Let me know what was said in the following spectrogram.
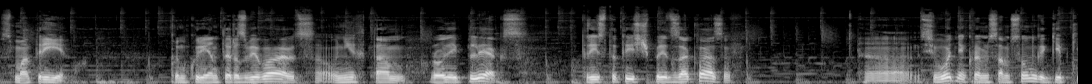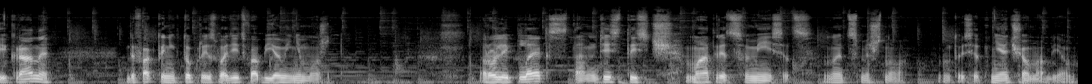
смотри, конкуренты развиваются, у них там Rolleiplex, 300 тысяч предзаказов. Э, сегодня, кроме Samsung, гибкие экраны де-факто никто производить в объеме не может. Rolleiplex, там 10 тысяч матриц в месяц. Ну, это смешно. Ну, то есть, это ни о чем объем.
